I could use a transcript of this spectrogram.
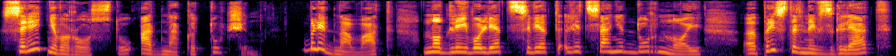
Среднего росту, однако тучен. Бледноват, но для его лет цвет лица не дурной. Э, пристальный взгляд,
